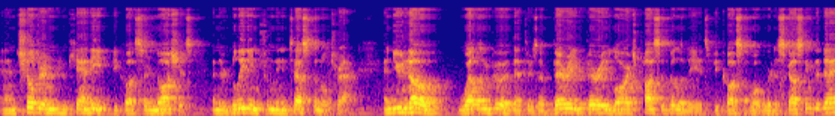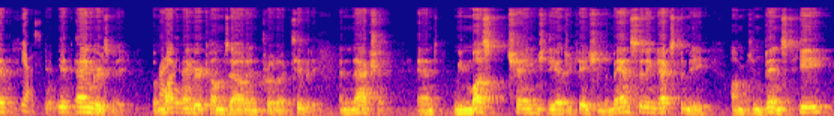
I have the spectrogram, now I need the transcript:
and children who can't eat because they're nauseous and they're bleeding from the intestinal tract, and you know well and good that there's a very, very large possibility it's because of what we're discussing today, yes. it, it angers me. But my anger comes out in productivity and in action. And we must change the education. The man sitting next to me, I'm convinced he,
